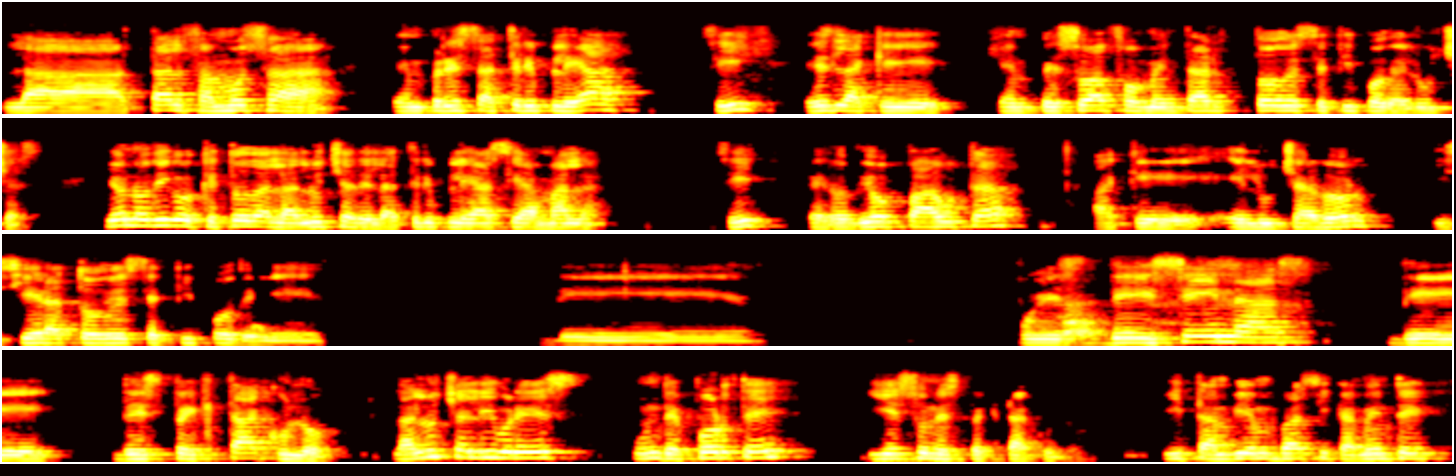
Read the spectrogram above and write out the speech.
la tal famosa empresa AAA, ¿sí? Es la que empezó a fomentar todo este tipo de luchas. Yo no digo que toda la lucha de la AAA sea mala, ¿sí? Pero dio pauta a que el luchador hiciera todo este tipo de, de pues, de escenas, de, de espectáculo. La lucha libre es un deporte y es un espectáculo. Y también básicamente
